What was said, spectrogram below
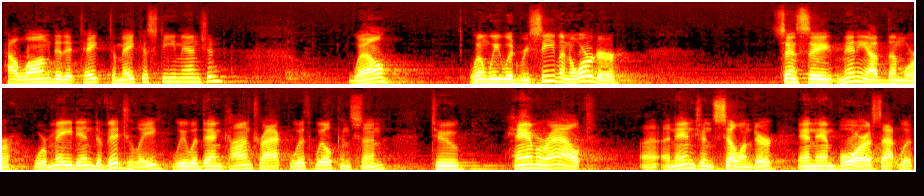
How long did it take to make a steam engine? Well, when we would receive an order, since they, many of them were, were made individually, we would then contract with Wilkinson to hammer out uh, an engine cylinder and then bore us. That would,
